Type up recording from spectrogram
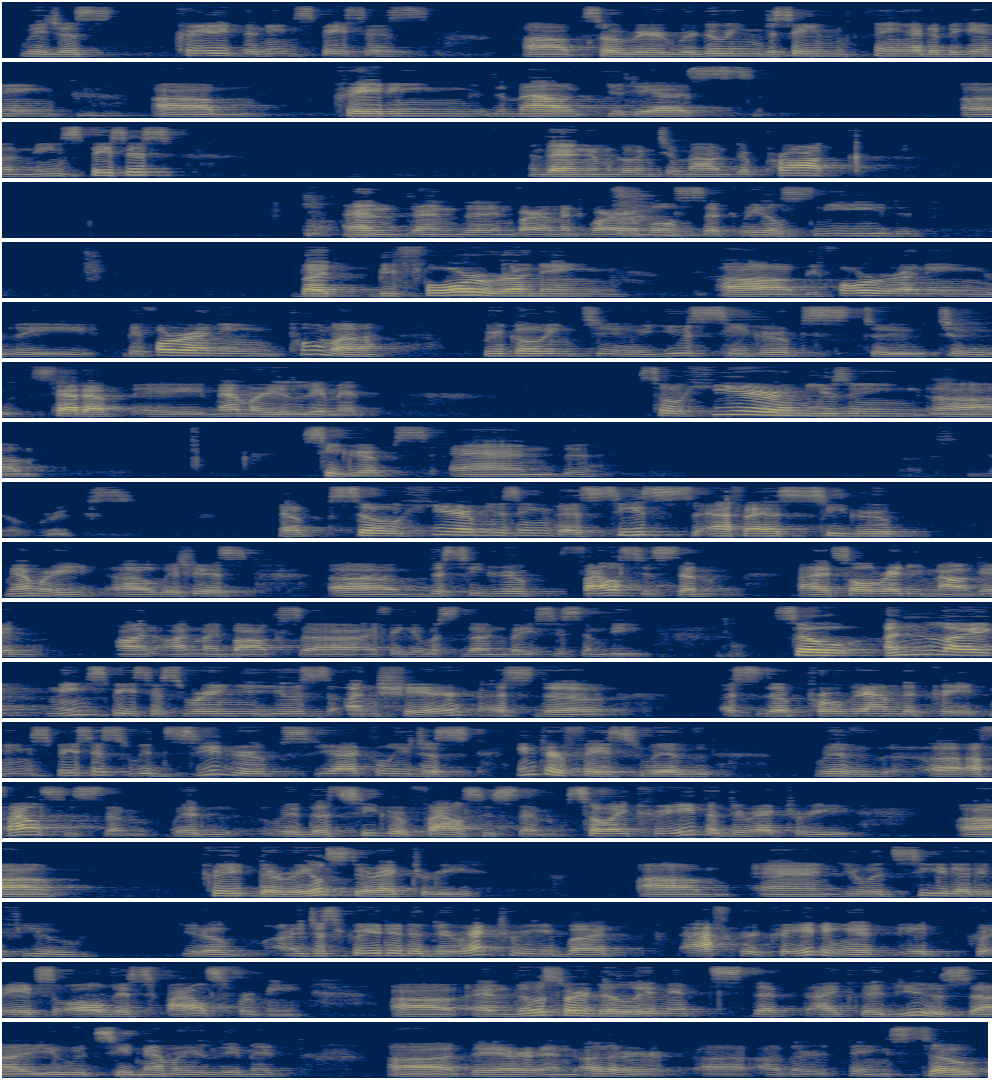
we just create the namespaces. Uh, so we're, we're doing the same thing at the beginning, um, creating the mount UTS uh, namespaces. And then I'm going to mount the proc, and then the environment variables that Rails need. But before running, uh, before running the, before running Puma, we're going to use C groups to, to set up a memory limit. So here I'm using um, C groups and that works. Yep. So here I'm using the sysfs C group memory, uh, which is um, the C group file system. Uh, it's already mounted on, on my box. Uh, I think it was done by systemd. So unlike namespaces wherein you use unshare as the as the program that create namespaces, with C groups you actually just interface with with uh, a file system, with with the C group file system. So I create a directory, uh, create the Rails directory, um, and you would see that if you, you know, I just created a directory, but after creating it, it creates all these files for me. Uh, and those are the limits that I could use. Uh, you would see memory limit uh, there and other, uh, other things. So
